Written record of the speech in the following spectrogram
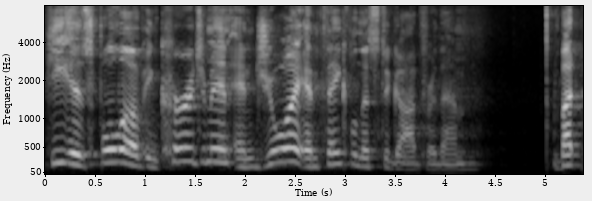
he is full of encouragement and joy and thankfulness to God for them. But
